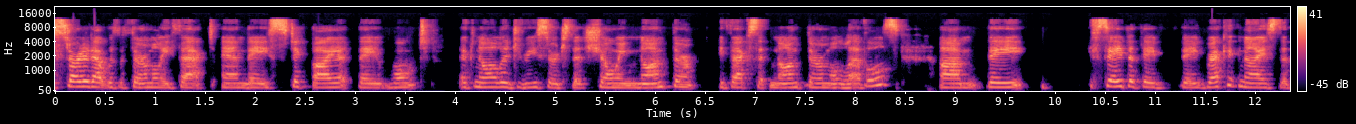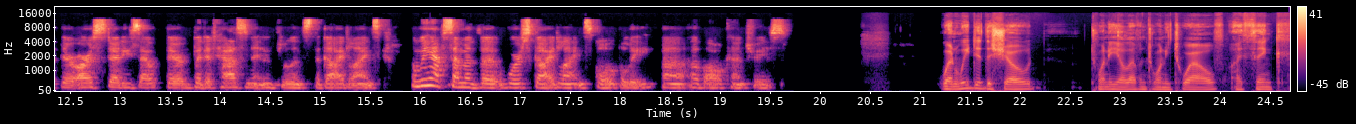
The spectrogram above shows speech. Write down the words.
started out with a thermal effect, and they stick by it. They won't acknowledge research that's showing non-thermal effects at non-thermal levels. Um, they say that they they recognize that there are studies out there, but it hasn't influenced the guidelines. And we have some of the worst guidelines globally uh, of all countries. When we did the show 2011, 2012, I think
